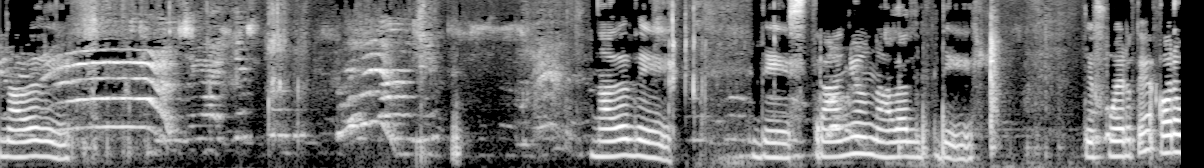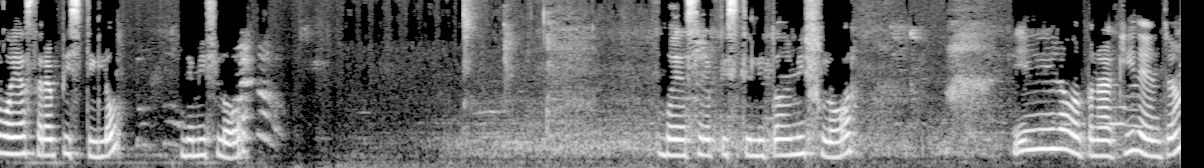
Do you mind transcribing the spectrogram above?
nada de nada de, de extraño, nada de, de fuerte. Ahora voy a hacer el pistilo de mi flor. Voy a hacer el pistilito de mi flor. Y lo voy a poner aquí dentro.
